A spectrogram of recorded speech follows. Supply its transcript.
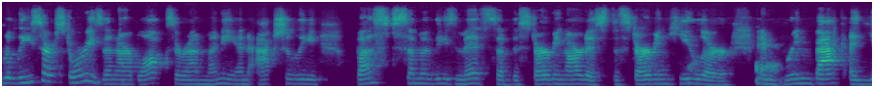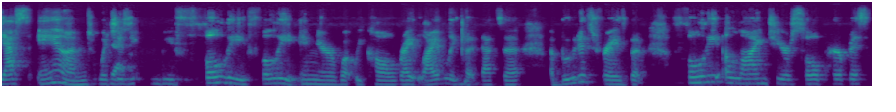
release our stories and our blocks around money and actually bust some of these myths of the starving artist, the starving healer, and bring back a yes and, which is you can be fully, fully in your what we call right livelihood. That's a, a Buddhist phrase, but fully aligned to your soul purpose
